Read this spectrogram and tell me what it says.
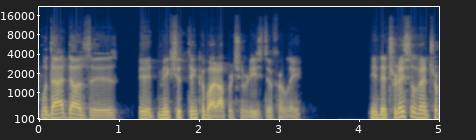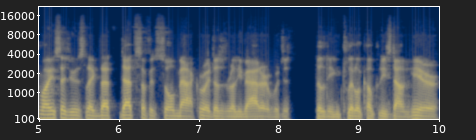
what that does is it makes you think about opportunities differently. In the traditional venture mindset, you're just like that. That stuff is so macro; it doesn't really matter. We're just building little companies down here.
